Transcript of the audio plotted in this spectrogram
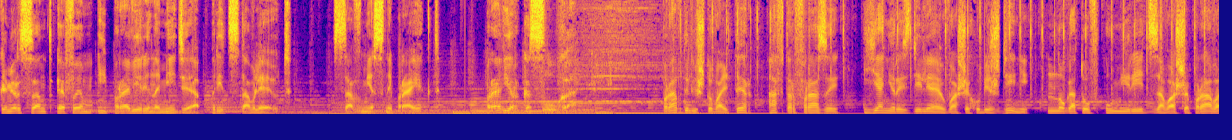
Коммерсант ФМ и Проверено Медиа представляют совместный проект «Проверка слуха». Правда ли, что Вольтер, автор фразы «Я не разделяю ваших убеждений, но готов умереть за ваше право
